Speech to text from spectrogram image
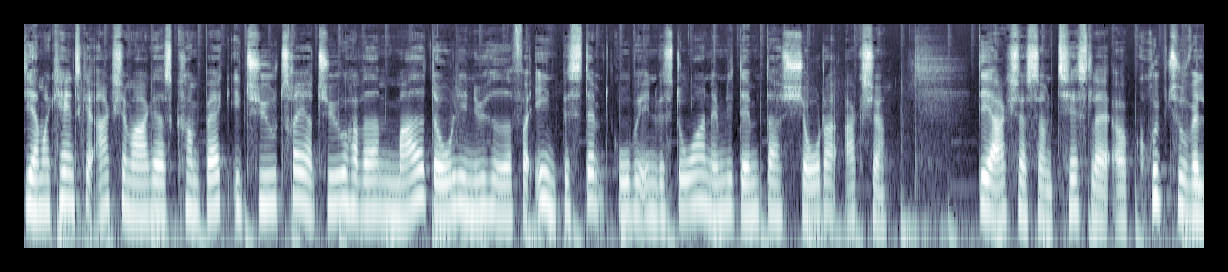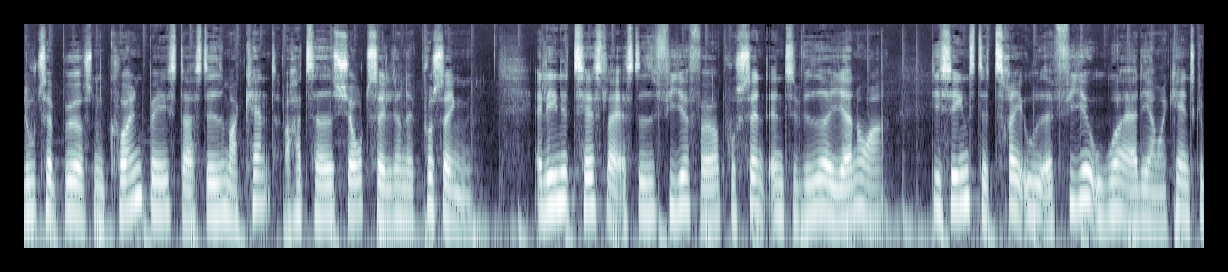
De amerikanske aktiemarkeders comeback i 2023 har været meget dårlige nyheder for en bestemt gruppe investorer, nemlig dem, der shorter aktier. Det er aktier som Tesla og kryptovalutabørsen Coinbase, der er steget markant og har taget shortsælgerne på sengen. Alene Tesla er steget 44 procent indtil videre i januar. De seneste tre ud af fire uger er de amerikanske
